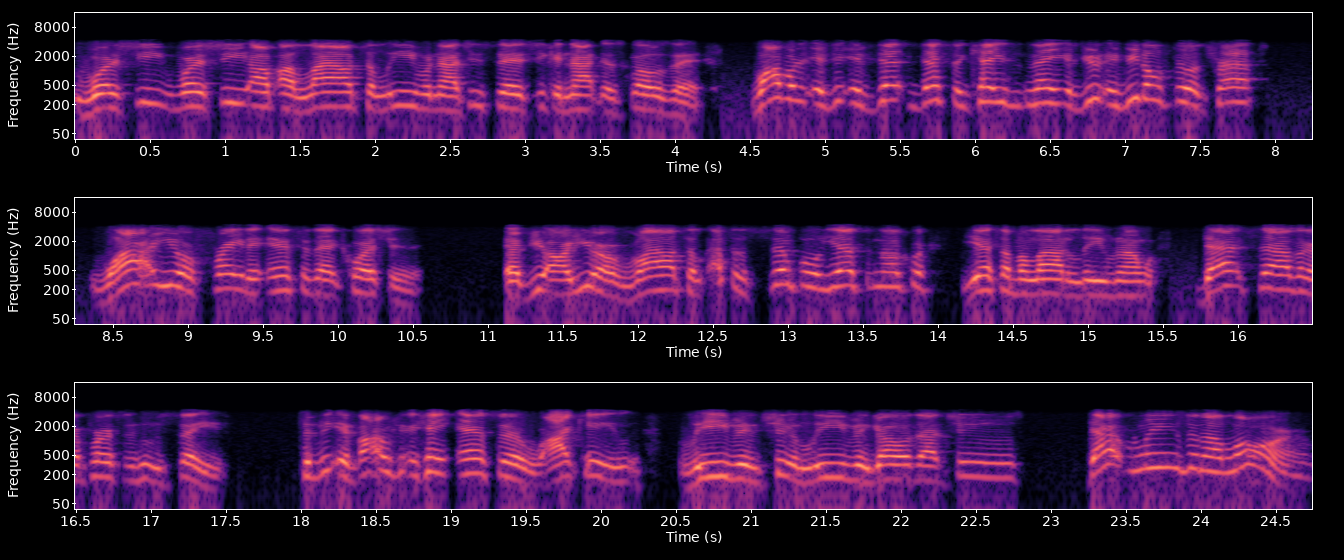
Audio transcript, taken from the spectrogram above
was she was she um, allowed to leave or not? She said she could not disclose it. Why would if if that that's the case, Nate? If you if you don't feel trapped, why are you afraid to answer that question? If you are you allowed to? That's a simple yes or no question. Yes, I'm allowed to leave. Now that sounds like a person who's safe. To me, if I can't answer, I can't leave and choose, leave and go as I choose. That rings an alarm.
